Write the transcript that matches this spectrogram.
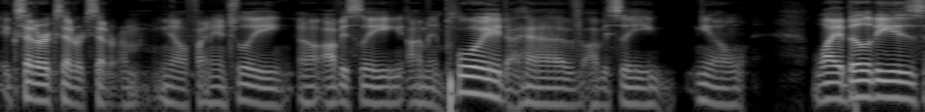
et cetera, et cetera, et cetera. I'm, you know, financially, uh, obviously, I'm employed. I have obviously, you know, liabilities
